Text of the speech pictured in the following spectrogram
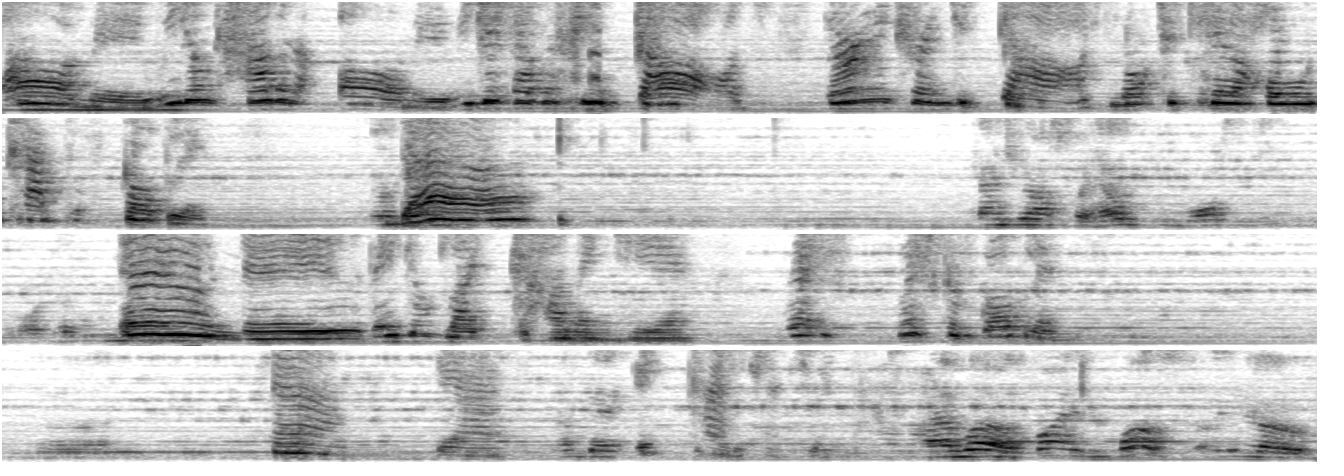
army. We don't have an army. We just have a few guards. They're only trained to guard, not to kill a whole camp of goblins. Okay. Can't you ask for help from never? Oh no, they don't like coming here. Risk, risk of goblins. Uh, yes, okay. it kind of kept you in Uh, well, fine. Whilst you know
